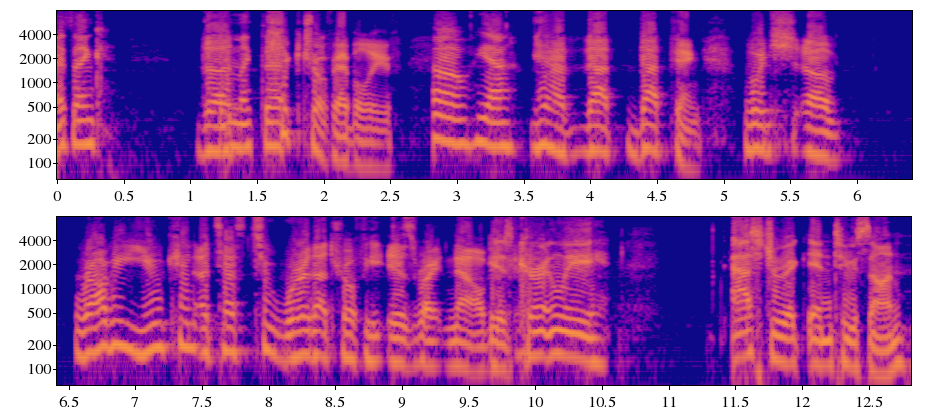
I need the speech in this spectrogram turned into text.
I think. The Something like that? Chick Trophy, I believe. Oh yeah. Yeah, that that thing. Which uh, Robbie, you can attest to where that trophy is right now. It is currently asterisk in Tucson.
